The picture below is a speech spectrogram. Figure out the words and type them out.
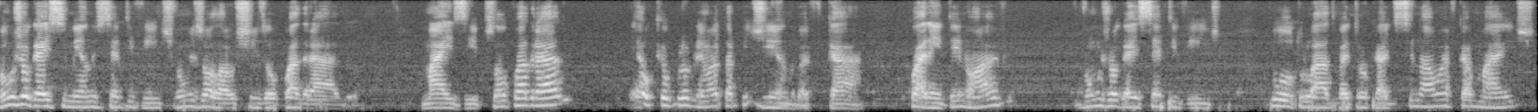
Vamos jogar esse menos 120, vamos isolar o x ao quadrado mais y ao quadrado, É o que o problema está pedindo. Vai ficar 49. Vamos jogar esse 120. Do outro lado vai trocar de sinal, vai ficar mais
